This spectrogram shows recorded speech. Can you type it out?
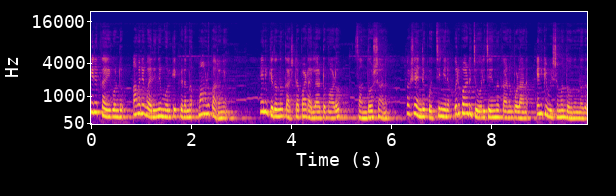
ഇരു കൈകൊണ്ടും അവനെ വരിഞ്ഞു മുറുക്കി കിടന്ന് മാൾ പറഞ്ഞു. എനിക്കിതൊന്നും കഷ്ടപ്പാടല്ലാട്ടോ മാളു. സന്തോഷമാണ് പക്ഷേ എന്റെ കൊച്ചിങ്ങനെ ഒരുപാട് ജോലി ചെയ്യുന്നത് കാണുമ്പോഴാണ് എനിക്ക് വിഷമം തോന്നുന്നത്.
